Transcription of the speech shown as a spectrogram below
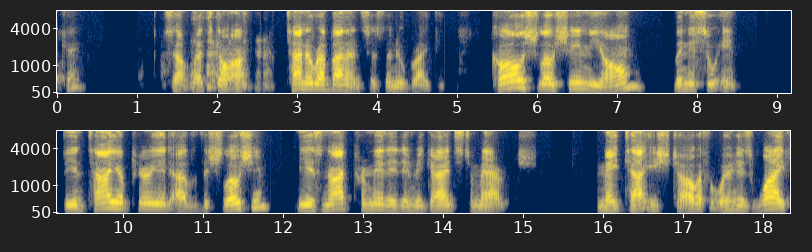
Okay, so let's go on. Tanu Rabbanan says the new Brighton. Kol Shloshim Yom Lenisuim. The entire period of the Shloshim, he is not permitted in regards to marriage. Meta Ishto, if it were his wife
